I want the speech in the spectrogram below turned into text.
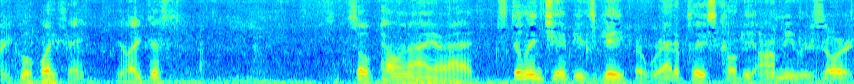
Pretty cool place, eh? You like this? So Pal and I are at, still in Champions Gate, but we're at a place called the Omni Resort.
